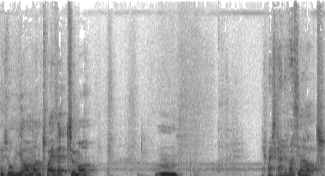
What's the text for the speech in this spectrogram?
Also hier haben wir ein Zweibettzimmer. Hm. Ich weiß gar nicht, was ihr habt.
